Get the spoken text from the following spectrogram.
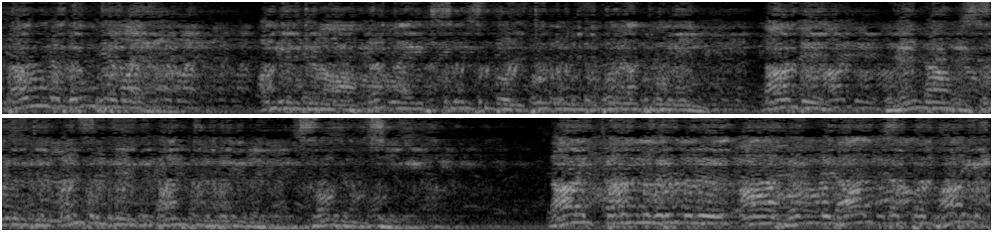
പ്രൗഢ ഗംഭീരമായ അഖിലേന്ത്യാ ഫ്ലഡ് ലൈറ്റ് സിവിൽ ഫുട്ബോൾ ടൂർണമെന്റിന്റെ പോരാട്ടഭൂമിയിൽ നാളത്തെ രണ്ടാം സുഖത്തിലെ മത്സരത്തിലേക്ക് കളികളെ സ്വാഗതം ചെയ്യുക നാളെ കടന്നു ആ രണ്ട് രാജ്യപ്രധാനികൾ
